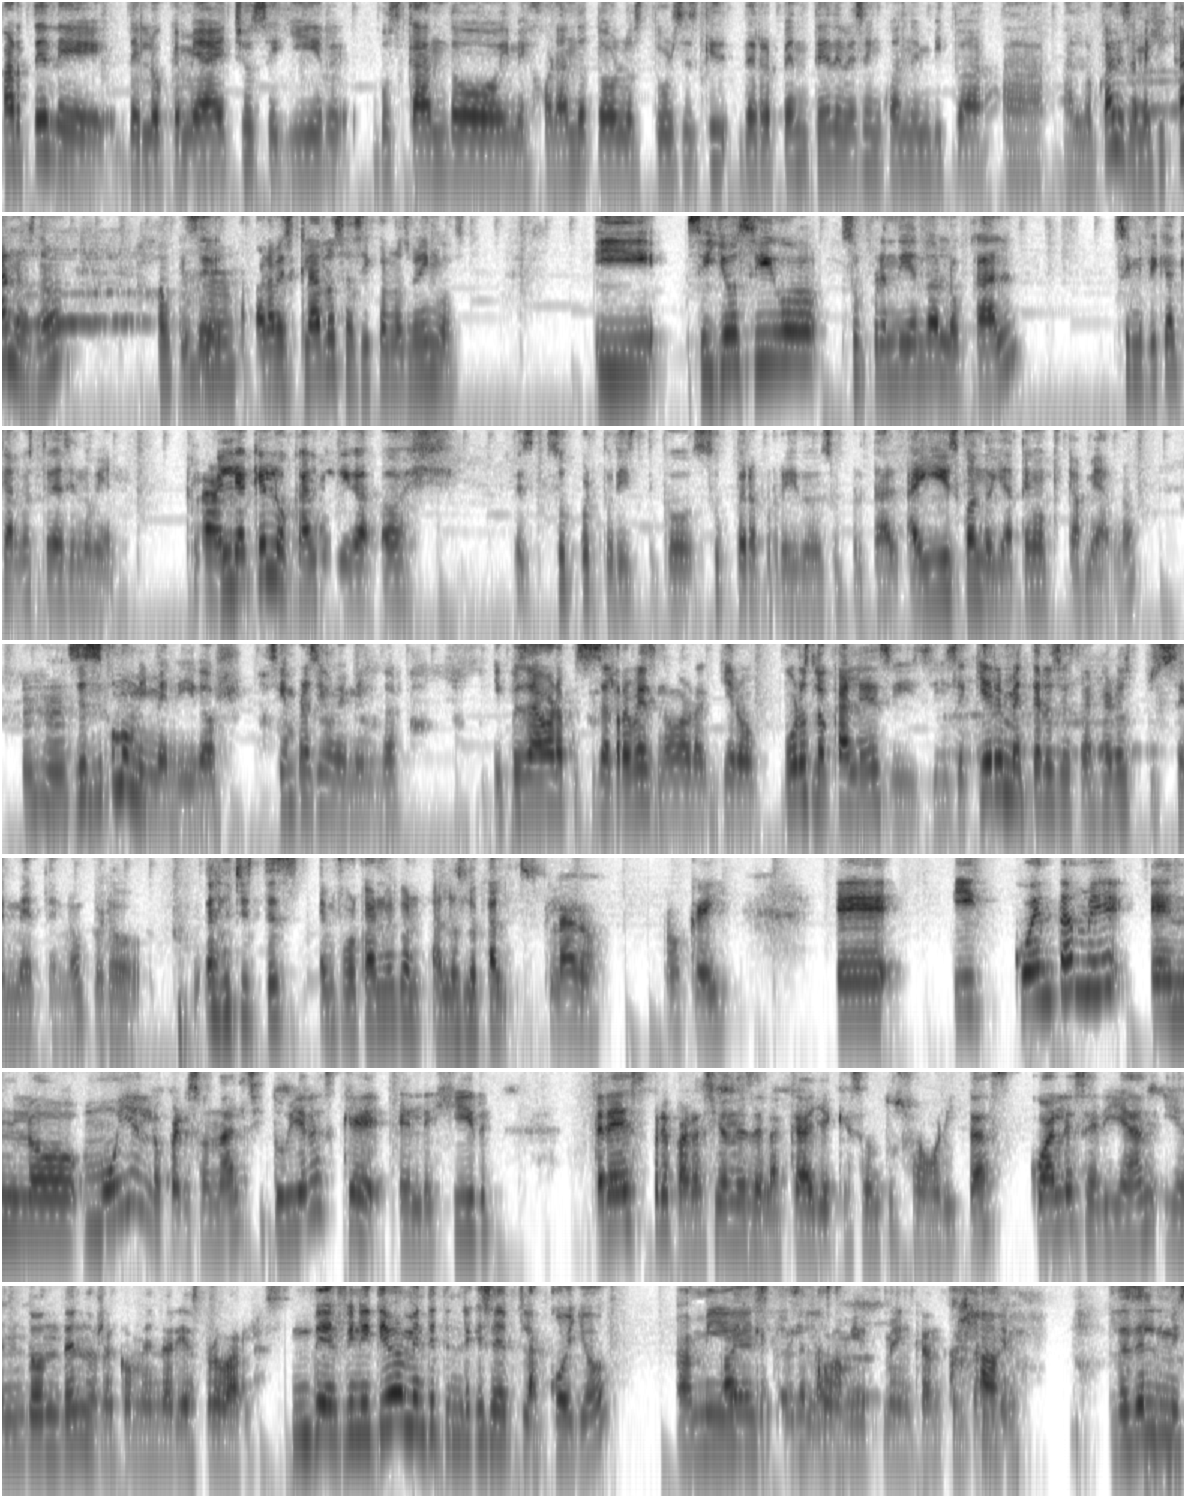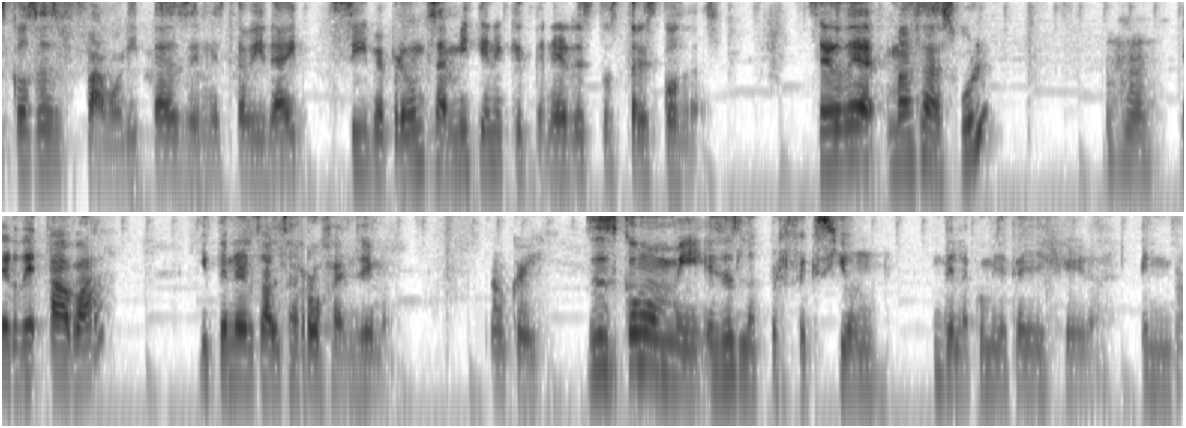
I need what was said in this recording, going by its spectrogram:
parte de, de, lo que me ha hecho seguir buscando y mejorando todos los tours es que de repente, de vez en cuando, invito a, a, locales, a mexicanos, ¿no? Aunque sea para mezclarlos así con los gringos. Y si yo sigo sorprendiendo al local, significa que algo estoy haciendo bien. El día que el local me diga, ¡ay! es súper turístico, súper aburrido, súper tal, ahí es cuando ya tengo que cambiar, ¿no? Entonces es como mi medidor, siempre ha sido mi medidor. Y pues ahora pues es al revés, ¿no? Ahora quiero puros locales y si se quieren meter los extranjeros, pues se meten, ¿no? Pero el chiste es enfocarme con, a los locales. Claro, ok. Eh, y cuéntame en lo, muy en lo personal, si tuvieras que elegir tres preparaciones de la calle que son tus favoritas, ¿cuáles serían y en dónde nos recomendarías probarlas? Definitivamente tendría que ser el tlacoyo. A mí es, de las... a mí me encantan también es de mis cosas favoritas en esta vida y si me preguntas a mí tiene que tener estas tres cosas. Ser de masa azul, ser de haba y tener salsa roja encima. Ok. Entonces es como mi, esa es la perfección de la comida callejera en,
